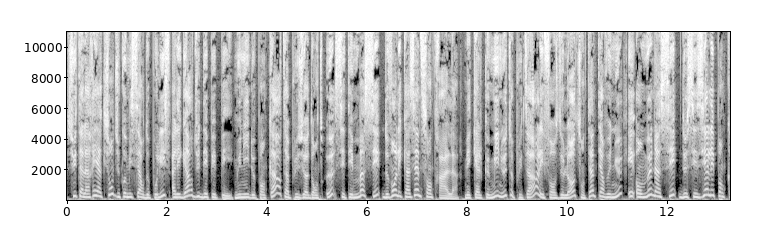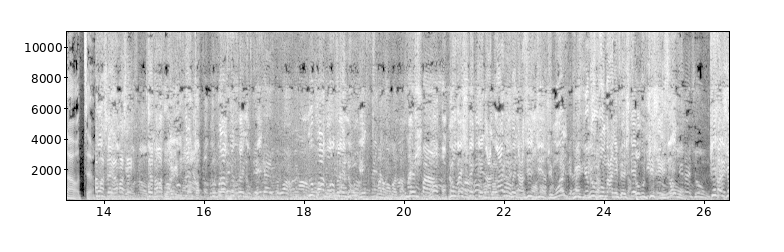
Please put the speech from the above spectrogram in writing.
suite à la réaction du commissaire de police à l'égard du DPP. Munis de pancartes, plusieurs d'entre eux s'étaient massés devant les casernes centrales. Mais quelques minutes plus tard, les forces de l'ordre sont intervenues et ont menacé de saisir les pancartes. Nous respectons la loi, nous du monde, nous vous manifester pour 10 raisons. Qui raison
